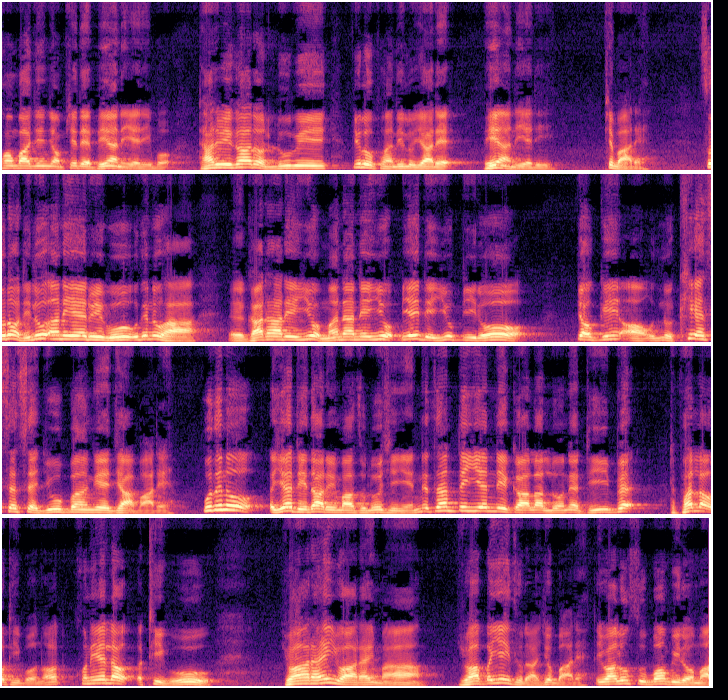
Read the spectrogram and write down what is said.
ခေါင်းပါခြင်းကြောင့်ဖြစ်တဲ့ဘေးအန္တရာယ်တွေပေါ့ဒါတွေကတော့လူတွေပြုလုပ်ဖန်တီးလို့ရတဲ့ဘေးအန္တရာယ်တွေ ဖြစ်ပါတယ်ဆိုတော့ဒီလိုအန္တရာယ်တွေကိုဦးဇင်းတို့ဟာအဲဂါထာတွေရွတ်မန္တန်တွေရွတ်ပြိဋ္ဌတွေရွတ်ပြီးတော့ပျောက်ကင်းအောင်ဦးဇင်းတို့ခက်ဆက်ဆက်ကြိုးပမ်းခဲ့ကြပါတယ်ဦးဇင်းတို့အရက်ဒေတာတွေမှာဆိုလို့ရှိရင်နှစ်သန်းတစ်ရက်နေ့ကာလလွန်တဲ့ဒီဘက်တစ်ပတ်လောက်အထိပေါ့နော်9ရက်လောက်အထိကိုရွာတိုင်းရွာတိုင်းမှာရွာပရိတ်ဆိုတာရွတ်ပါတယ်တရွာလုံးစုပေါင်းပြီးတော့မှ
